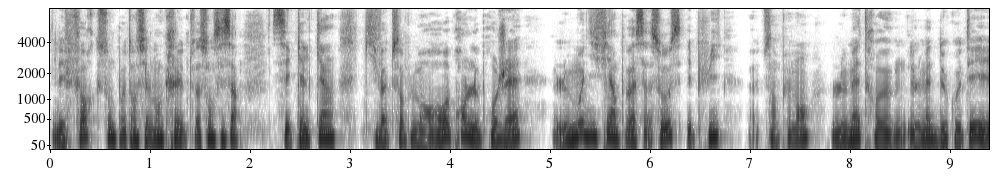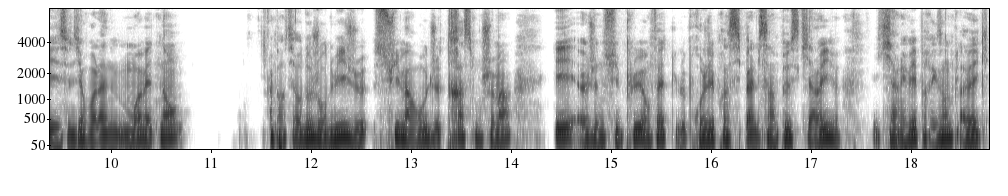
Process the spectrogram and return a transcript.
les forks sont potentiellement créés. De toute façon c'est ça, c'est quelqu'un qui va tout simplement reprendre le projet, le modifier un peu à sa sauce et puis euh, tout simplement le mettre euh, le mettre de côté et se dire voilà moi maintenant à partir d'aujourd'hui, je suis ma route, je trace mon chemin et euh, je ne suis plus en fait le projet principal. C'est un peu ce qui arrive et qui arrivait par exemple avec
